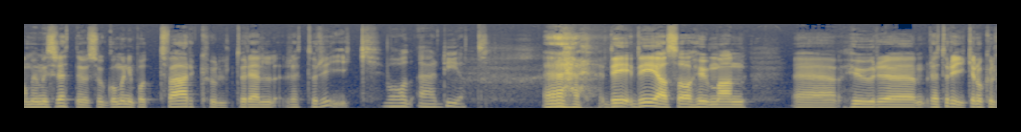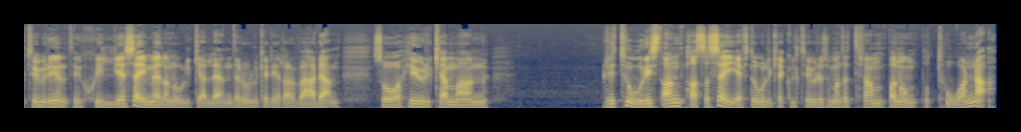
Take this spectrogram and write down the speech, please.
om jag minns rätt nu, så går man in på tvärkulturell retorik. Vad är det? Eh, det, det är alltså hur man eh, hur eh, retoriken och kulturen egentligen skiljer sig mellan olika länder och olika delar av världen. Så hur kan man retoriskt anpassa sig efter olika kulturer så man inte trampar någon på tårna?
